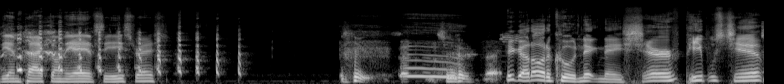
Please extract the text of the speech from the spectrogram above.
the impact on the AFC East race? He got all the cool nicknames: Sheriff, People's Champ,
